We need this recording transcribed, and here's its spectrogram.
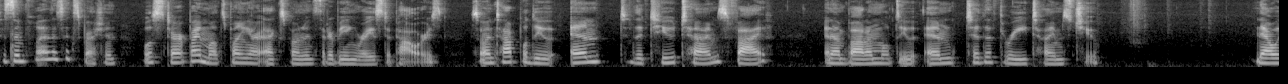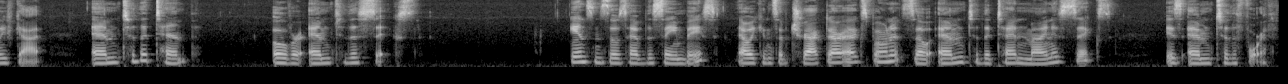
To simplify this expression, we'll start by multiplying our exponents that are being raised to powers. So on top we'll do m to the 2 times 5, and on bottom we'll do m to the 3 times 2. Now we've got m to the 10th over m to the 6th. And since those have the same base, now we can subtract our exponents, so m to the 10 minus 6 is m to the 4th.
